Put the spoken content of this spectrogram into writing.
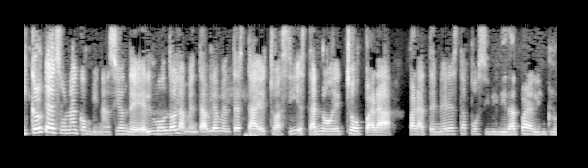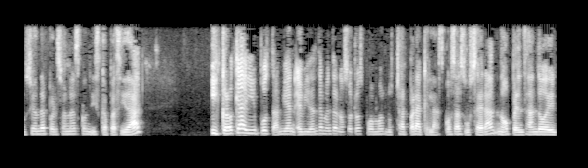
y creo que es una combinación de el mundo lamentablemente está hecho así, está no hecho para, para tener esta posibilidad para la inclusión de personas con discapacidad. Y creo que ahí, pues también, evidentemente, nosotros podemos luchar para que las cosas sucedan, ¿no? Pensando en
